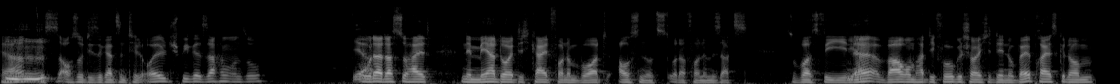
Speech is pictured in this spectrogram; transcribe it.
Ja, Mhm. das ist auch so diese ganzen Till Eulenspiegel-Sachen und so. Ja. Oder dass du halt eine Mehrdeutigkeit von einem Wort ausnutzt oder von einem Satz. Sowas wie, ja. ne, warum hat die Vogelscheuche den Nobelpreis genommen?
